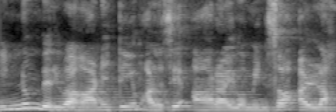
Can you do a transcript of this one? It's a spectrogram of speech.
இன்னும் விரிவாக அனைத்தையும் அலசி ஆராய்வோம் இன்சா அல்லாஹ்.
